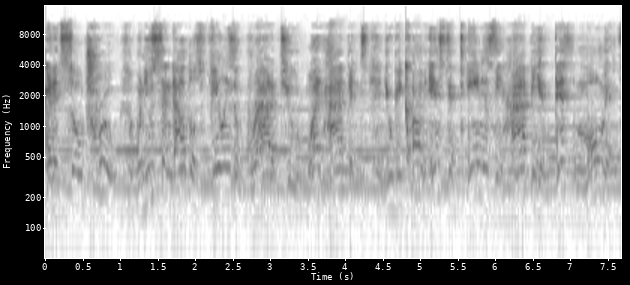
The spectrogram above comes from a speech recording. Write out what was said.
And it's so true. When you send out those feelings of gratitude, what happens? You become instantaneously happy in this moment.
